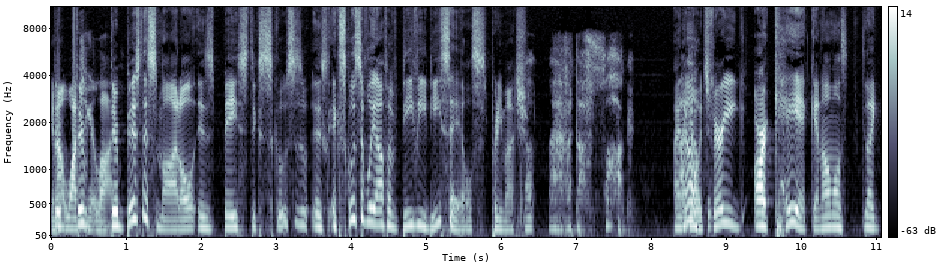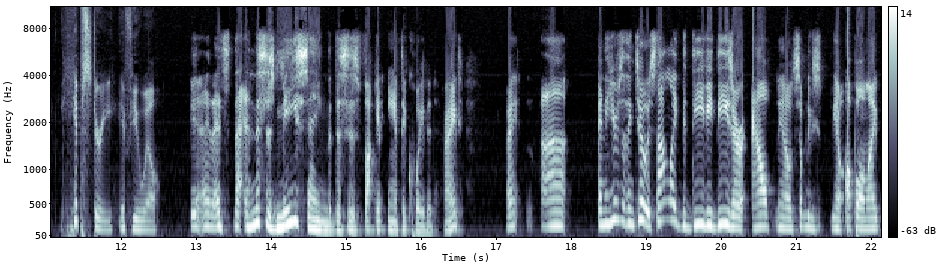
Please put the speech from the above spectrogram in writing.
You're their- not watching their- it live. Their business model is based exclusive exclusively off of DVD sales, pretty much. Uh, what the fuck? I I know gotta it's very archaic and almost like hipstery, if you will. and it's that and this is me saying that this is fucking antiquated right right uh and here's the thing too it's not like the dvds are out you know somebody's you know up all night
